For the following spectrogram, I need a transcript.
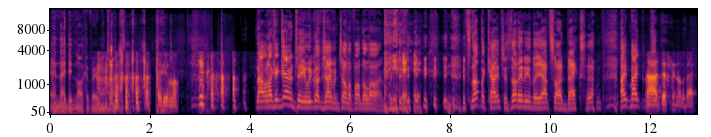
and they didn't like it very much. mate, so- They didn't like No, well, I can guarantee you we've got Jaimin Jolliffe on the line. Yeah. it's not the coach. It's not any of the outside backs. Um, hey, mate, Nah, definitely not a back.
